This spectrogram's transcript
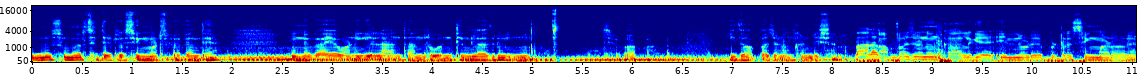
ಇನ್ನೂ ಸುಮಾರು ಸತಿ ಡ್ರೆಸ್ಸಿಂಗ್ ಮಾಡಿಸ್ಬೇಕಂತೆ. ಇನ್ನು ಗಾಯ ಒಣಗಿಲ್ಲ ಅಂತ ಅಂದ್ರು ಒಂದು ತಿಂಗಳಾದರೂ ಇನ್ನು ಪಾಪ ಇದು ಅಪ್ಪಾಜನ ಕಂಡೀಷನ್ ಅಪ್ಪಾಜನ ಕಾಲ್ಗೆ ಇಲ್ಲಿ ನೋಡಿ ಡ್ರೆಸ್ಸಿಂಗ್ ಮಾಡೋರೆ.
